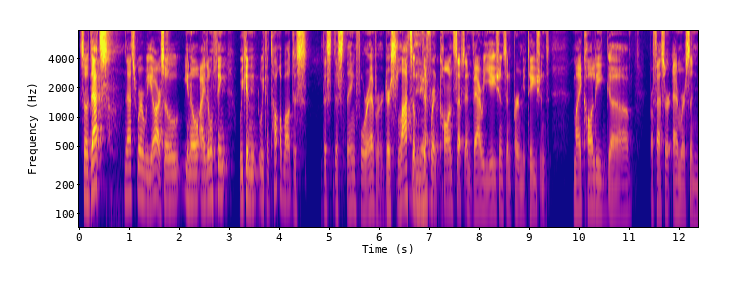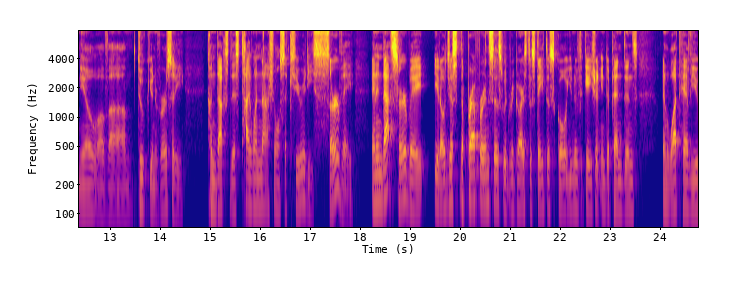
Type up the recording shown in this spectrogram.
so that's that's where we are. So you know, I don't think we can we can talk about this this this thing forever. There's lots of different concepts and variations and permutations. My colleague uh, Professor Emerson Niou of um, Duke University conducts this Taiwan National Security Survey. And in that survey, you know, just the preferences with regards to status quo, unification, independence, and what have you,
